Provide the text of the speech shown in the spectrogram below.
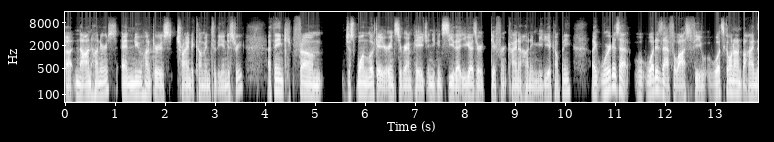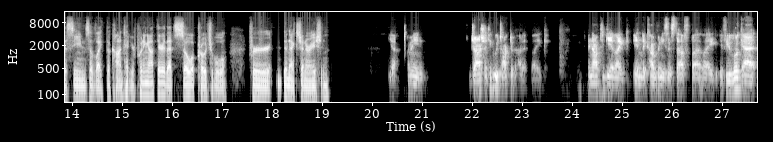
uh, non-hunters and new hunters trying to come into the industry. I think from just one look at your Instagram page and you can see that you guys are a different kind of hunting media company. Like where does that what is that philosophy? What's going on behind the scenes of like the content you're putting out there that's so approachable for the next generation? Yeah, I mean, Josh, I think we talked about it. Like, and not to get like into companies and stuff, but like if you look at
